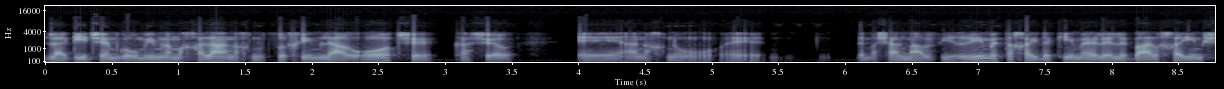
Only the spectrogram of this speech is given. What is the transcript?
להגיד שהם גורמים למחלה, אנחנו צריכים להראות שכאשר אה, אנחנו אה, למשל מעבירים את החיידקים האלה לבעל חיים ש,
